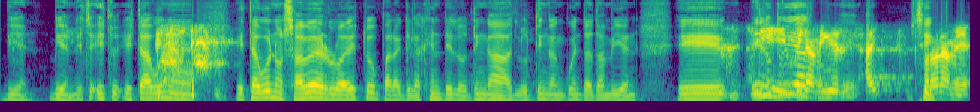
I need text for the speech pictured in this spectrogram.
Bien, bien. Esto, está bueno, está bueno saberlo a esto para que la gente lo tenga, lo tenga en cuenta también. Eh, sí, mira, Miguel, eh, perdóname.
